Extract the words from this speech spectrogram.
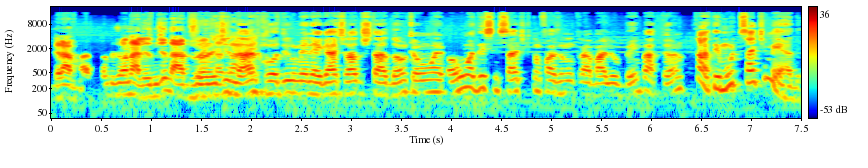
gravado sobre jornalismo de dados. né? Jornalismo de dados, Rodrigo Menegatti lá do Estadão, que é uma, é uma desses sites que estão fazendo um trabalho bem bacana. Cara, tem muito site merda.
